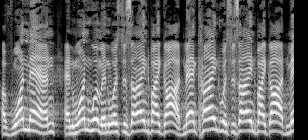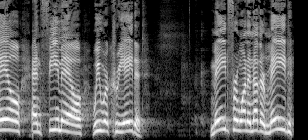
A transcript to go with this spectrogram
of one man and one woman was designed by God. Mankind was designed by God. Male and female, we were created. Made for one another, made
